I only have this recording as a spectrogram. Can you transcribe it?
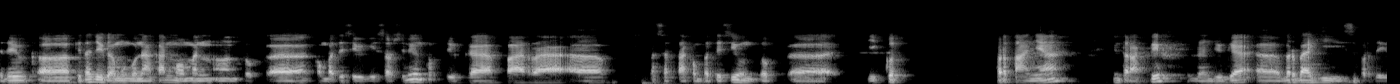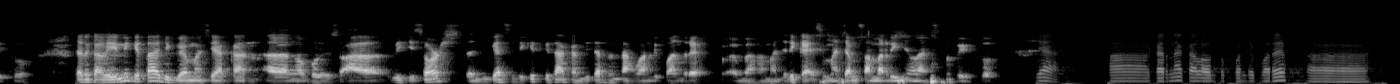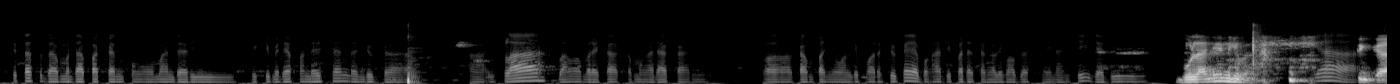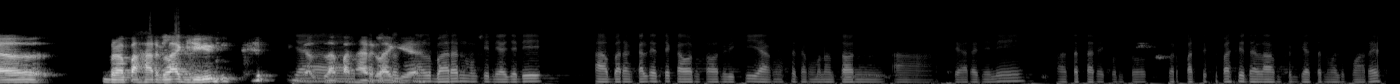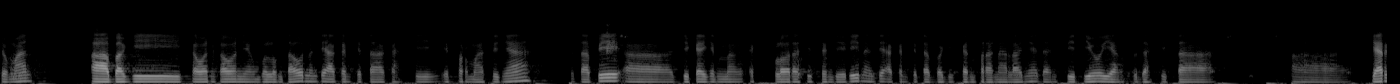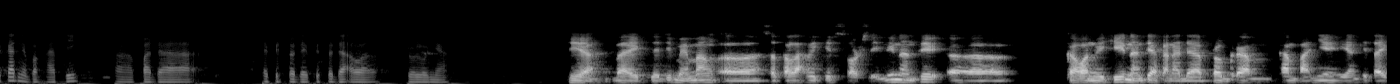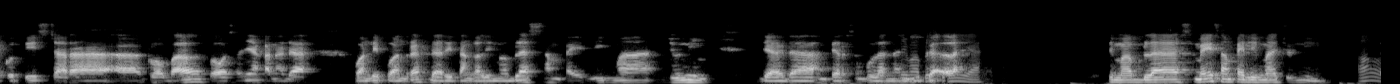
Jadi uh, kita juga menggunakan momen untuk uh, kompetisi Wikisource ini untuk juga para uh, peserta kompetisi untuk uh, ikut bertanya, interaktif dan juga uh, berbagi seperti itu. Dan kali ini kita juga masih akan uh, ngobrolin soal Wikisource dan juga sedikit kita akan bicara tentang One Week One Drive, Bang Ahmad. Jadi kayak semacam summary-nya lah seperti itu. Ya, uh, karena kalau untuk One Week One Drive, kita sudah mendapatkan pengumuman dari Wikimedia Foundation dan juga uh, IFLA bahwa mereka akan mengadakan uh, kampanye One Lip juga ya Bang Hadi pada tanggal 15 Mei nanti. Jadi bulan ini Bang. Ya. Tinggal berapa hari lagi? Tinggal ya, 8 hari lagi ya. Lebaran mungkin ya. Jadi uh, barangkali nanti kawan-kawan Wiki yang sedang menonton uh, siaran ini uh, tertarik untuk berpartisipasi dalam kegiatan Walip Mares cuman uh, bagi kawan-kawan yang belum tahu nanti akan kita kasih informasinya tetapi uh, jika ingin mengeksplorasi sendiri nanti akan kita bagikan peranalanya dan video yang sudah kita uh, siarkan ya Bang Hadi uh, pada episode-episode awal dulunya. Iya, baik. Jadi memang uh, setelah Wikisource ini nanti uh, kawan Wiki nanti akan ada program kampanye yang kita ikuti secara uh, global bahwasanya akan ada One Lip One Drive dari tanggal 15 sampai 5 Juni. Dia ada hampir sebulanan juga lah. Ya? 15 Mei sampai 5 Juni. Oh,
